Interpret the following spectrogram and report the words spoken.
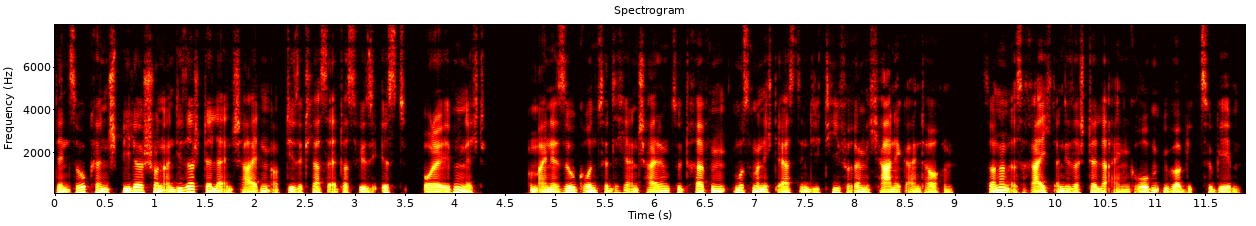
Denn so können Spieler schon an dieser Stelle entscheiden, ob diese Klasse etwas für sie ist oder eben nicht. Um eine so grundsätzliche Entscheidung zu treffen, muss man nicht erst in die tiefere Mechanik eintauchen, sondern es reicht an dieser Stelle einen groben Überblick zu geben.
